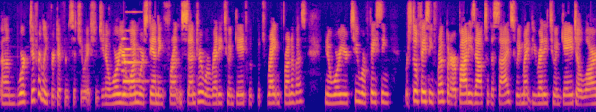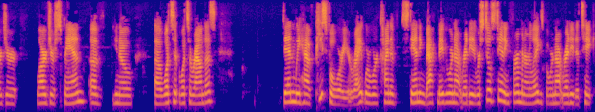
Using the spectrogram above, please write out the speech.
um, work differently for different situations. You know, warrior one, we're standing front and center. We're ready to engage with what's right in front of us. You know, warrior two, we're facing we're still facing front, but our body's out to the side, so we might be ready to engage a larger, larger span of you know uh, what's what's around us. Then we have peaceful warrior, right, where we're kind of standing back. Maybe we're not ready. We're still standing firm in our legs, but we're not ready to take,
